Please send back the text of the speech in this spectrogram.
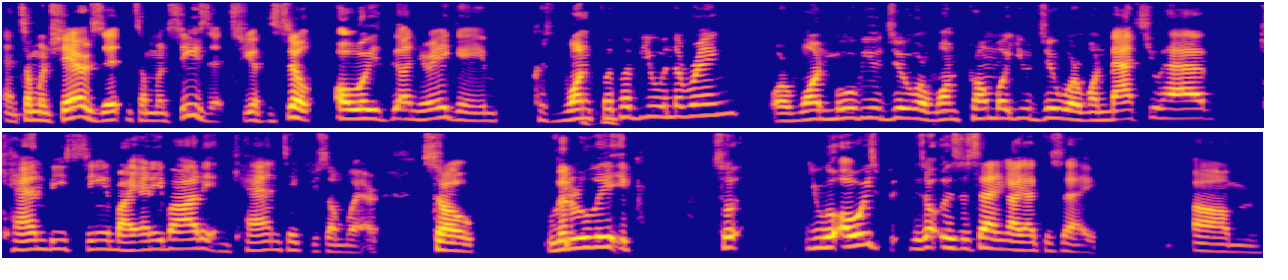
and someone shares it and someone sees it. So you have to still always be on your A game because one clip of you in the ring or one move you do or one promo you do or one match you have can be seen by anybody and can take you somewhere. So literally, it, so you will always. There's, there's a saying I like to say. Um,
